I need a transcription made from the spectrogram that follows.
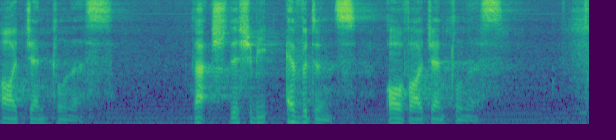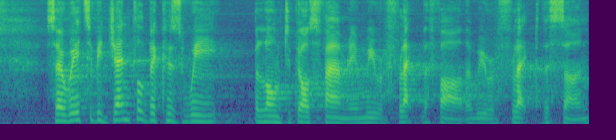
our gentleness. That sh- there should be evidence of our gentleness. So we're to be gentle because we belong to God's family and we reflect the Father, we reflect the Son,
